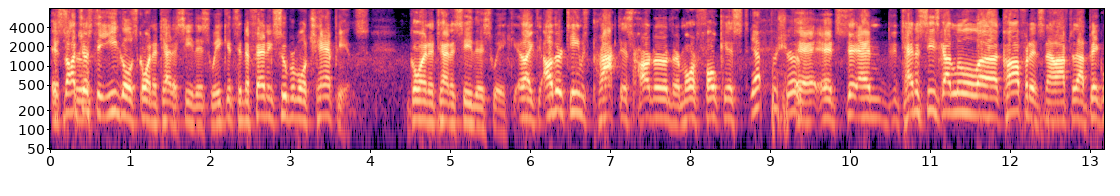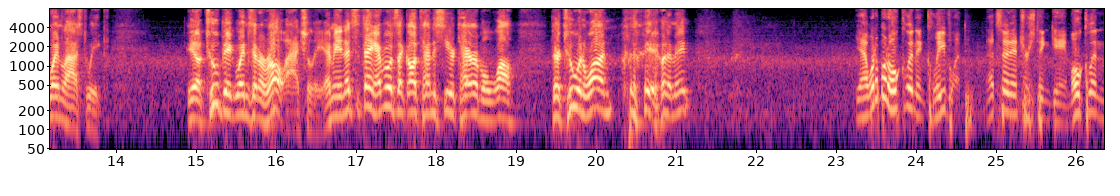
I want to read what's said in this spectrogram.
It's, it's not true. just the Eagles going to Tennessee this week. It's the defending Super Bowl champions going to Tennessee this week. Like the other teams practice harder, they're more focused. Yep, for sure. Uh, It's and Tennessee's got a little uh, confidence now after that big win last week. You know, two big wins in a row. Actually, I mean that's the thing. Everyone's like, "Oh, Tennessee are terrible." Well, they're two and one. you know what I mean? Yeah. What about Oakland and Cleveland? That's an interesting game. Oakland,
